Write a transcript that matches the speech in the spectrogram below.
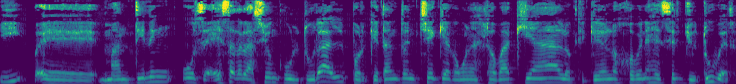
y eh, mantienen esa relación cultural porque tanto en Chequia como en Eslovaquia lo que quieren los jóvenes es ser youtuber.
